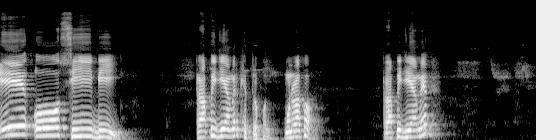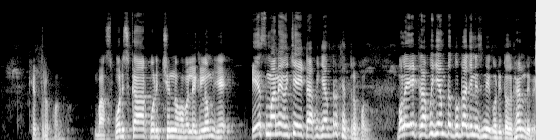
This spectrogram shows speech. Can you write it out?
এ ও সি বি ট্রাপিজিয়ামের ক্ষেত্রফল। মনে রাখো? ট্রাপিজিয়ামের ক্ষেত্রফল। বাস, পরিষ্কার পরিচ্ছন্নভাবে লিখলাম যে এস মানে হচ্ছে এই ট্রাপিজিয়ামটার ক্ষেত্রফল। বলে এই ট্রাপিজিয়ামটা দুটো জিনিস নিয়ে গঠিত, ধ্যান দেবে।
